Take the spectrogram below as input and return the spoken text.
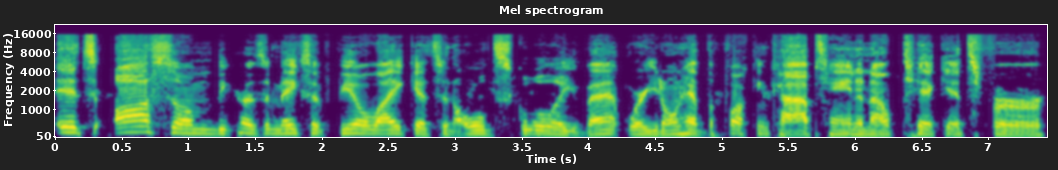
it's awesome because it makes it feel like it's an old school event where you don't have the fucking cops handing out tickets for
